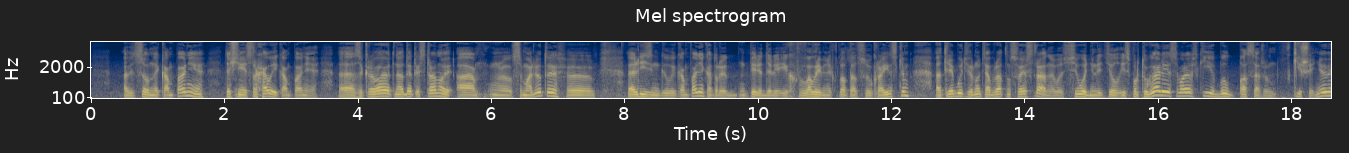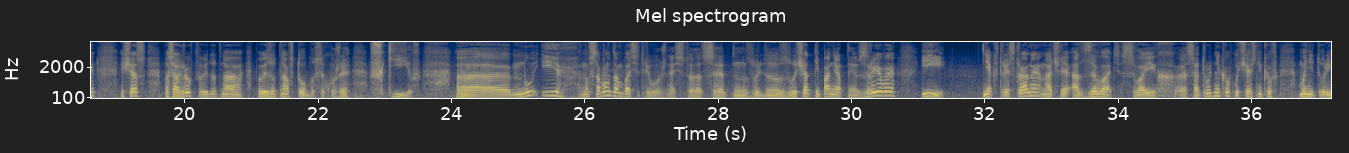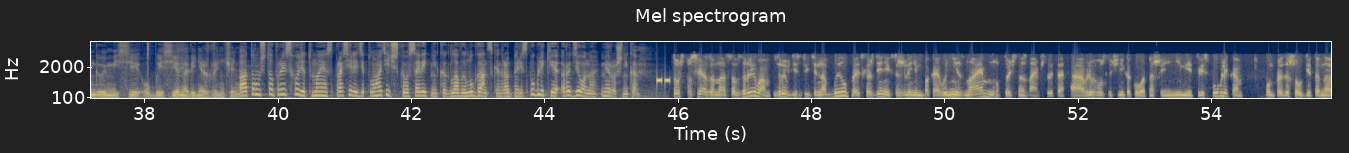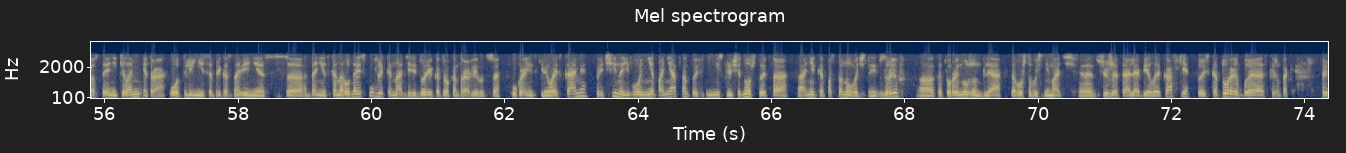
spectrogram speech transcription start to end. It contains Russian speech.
авиационные компании, точнее страховые компании, э, закрывают над этой страной, а э, самолеты, э, лизинговые компании, которые передали их во временную эксплуатацию украинским, требуют вернуть обратно в свои страны. Вот сегодня летел из Португалии самолет в Киев, был посажен в Кишиневе, и сейчас пассажиров поведут на, повезут на автобусах уже в Киев. Ну и ну, в самом Донбассе тревожная ситуация. Звучат непонятные взрывы и некоторые страны начали отзывать своих э, сотрудников, участников мониторинговой миссии ОБСЕ на линии разграничения. О том, что происходит, мы спросили дипломатического советника главы Луганской Народной Республики Родиона Мирошника. То, что связано со взрывом, взрыв действительно был. Происхождение, к сожалению, мы пока его не знаем, но точно знаем, что это а, в любом случае никакого отношения не имеет к республикам. Он произошел где-то на расстоянии километра от линии соприкосновения с э, Донецкой Народной Республикой на территории, которая контролируется украинскими войсками. Причина его непонятна, то есть не исключено, что это а, некий постановочный взрыв, а, который нужен для того, чтобы снимать э, сюжеты а-ля «Белые каски», то есть которые бы, скажем так,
